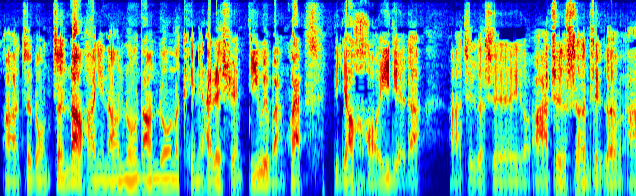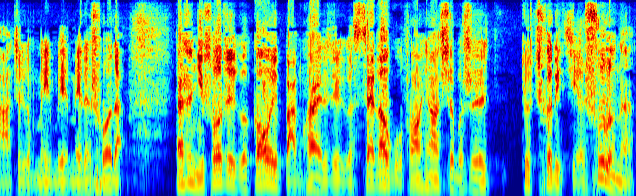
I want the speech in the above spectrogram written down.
啊这种震荡行情当中当中呢，肯定还是选低位板块比较好一点的啊。这个是那个啊，这个是这个啊，这个没没没得说的。但是你说这个高位板块的这个赛道股方向是不是就彻底结束了呢？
